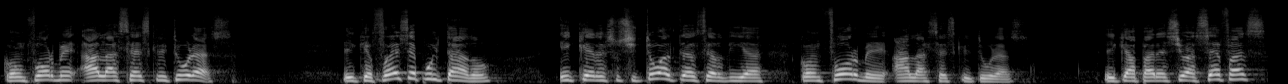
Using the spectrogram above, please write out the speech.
conforme a las escrituras, y que fue sepultado y que resucitó al tercer día conforme a las escrituras, y que apareció a Cefas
